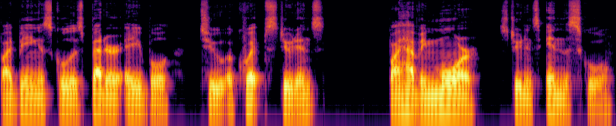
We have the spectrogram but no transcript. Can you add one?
by being a school that's better able to equip students by having more students in the school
